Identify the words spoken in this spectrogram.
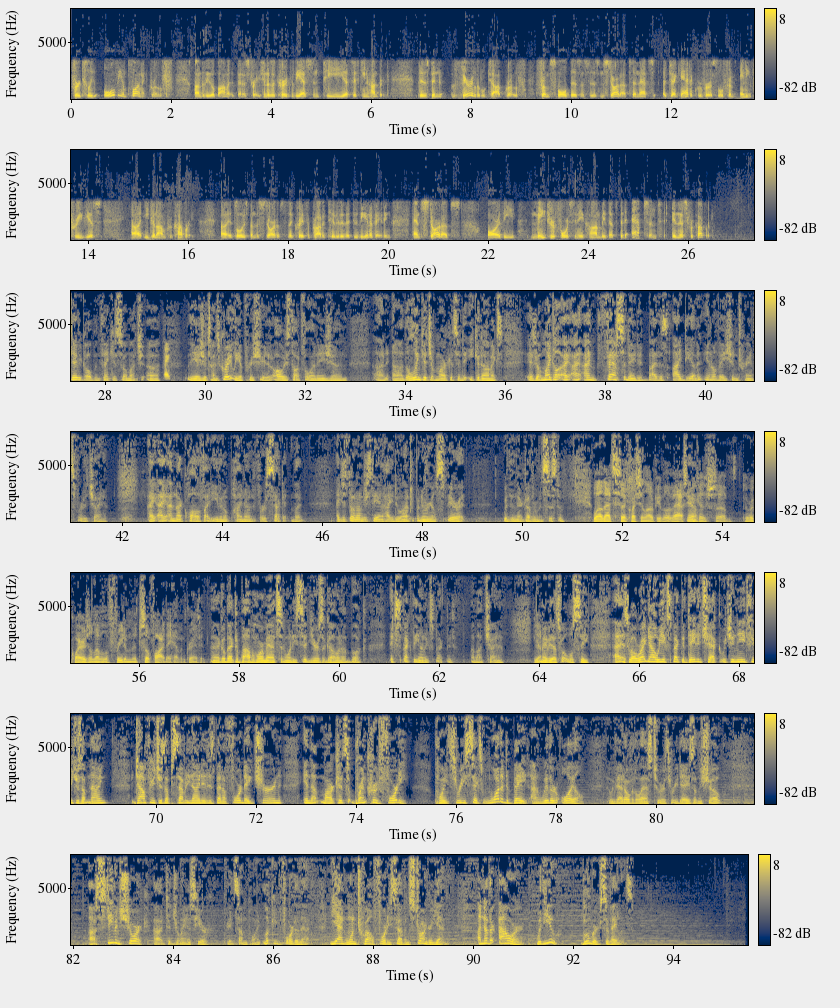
Virtually all the employment growth under the Obama administration has occurred with the S&P uh, 1500. There's been very little job growth from small businesses and startups, and that's a gigantic reversal from any previous uh, economic recovery. Uh, it's always been the startups that create the productivity, that do the innovating, and startups are the major force in the economy that's been absent in this recovery. David Goldman, thank you so much. Uh, the Asia Times greatly appreciated. Always thoughtful on Asia and on uh, the linkage of markets into economics. Israel, Michael, I, am fascinated by this idea of an innovation transfer to China. I, am not qualified to even opine on it for a second, but I just don't understand how you do entrepreneurial spirit within their government system. Well, that's a question a lot of people have asked yeah. because uh, it requires a level of freedom that so far they haven't granted. And I go back to Bob Hormats and what he said years ago in a book, expect the unexpected about China. Yeah. Maybe that's what we'll see uh, as well. Right now we expect a data check, which you need. Futures up nine. Dow futures up 79. It has been a four day churn in the markets. Brent crude 40.36. What a debate on whether oil we've had over the last two or three days on the show. Uh, Stephen Schork uh, to join us here at some point. Looking forward to that. Yen 112.47, stronger yen. Another hour with you, Bloomberg Surveillance.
